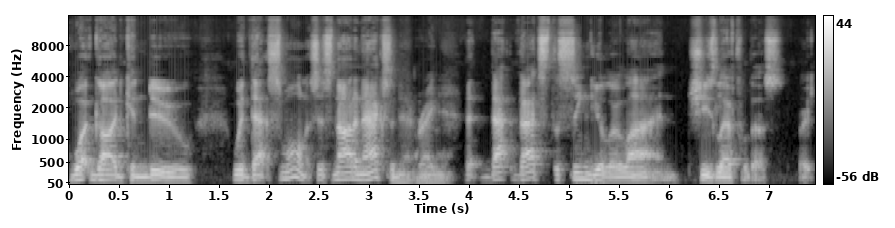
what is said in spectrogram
what God can do with that smallness. It's not an accident, right? Mm. That that that's the singular line she's left with us, right?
